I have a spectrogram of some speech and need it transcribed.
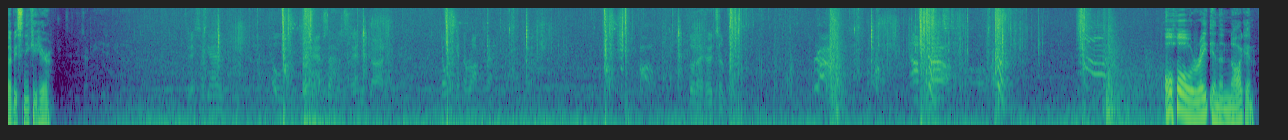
That'd be sneaky here. This again? I told you, have someone standing guard out there. Don't forget the rock trap. Thought I heard something. Oh, right in the noggin.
